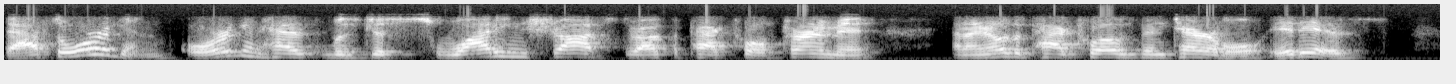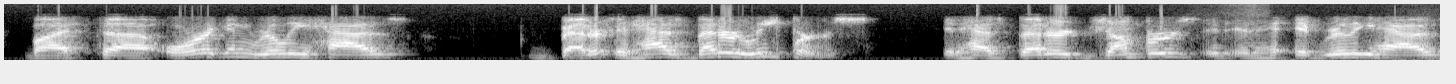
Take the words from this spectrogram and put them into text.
That's Oregon. Oregon has was just swatting shots throughout the Pac 12 tournament. And I know the Pac 12 has been terrible. It is. But uh, Oregon really has better. It has better leapers. It has better jumpers. It, it, it really has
